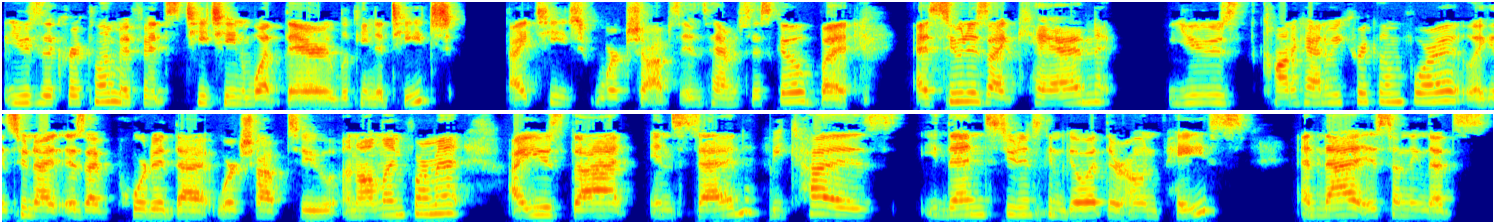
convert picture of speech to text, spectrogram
use the curriculum if it's teaching what they're looking to teach. I teach workshops in San Francisco, but as soon as I can use Khan Academy curriculum for it, like as soon as I've ported that workshop to an online format, I use that instead because then students can go at their own pace. And that is something that's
